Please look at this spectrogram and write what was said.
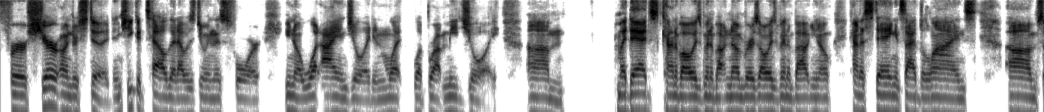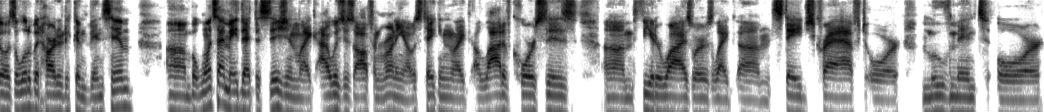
for sure understood and she could tell that i was doing this for you know what i enjoyed and what what brought me joy. Um, my dad's kind of always been about numbers always been about you know kind of staying inside the lines um, so it's a little bit harder to convince him um, but once i made that decision like i was just off and running i was taking like a lot of courses um, theater wise where it was like um, stagecraft or movement or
